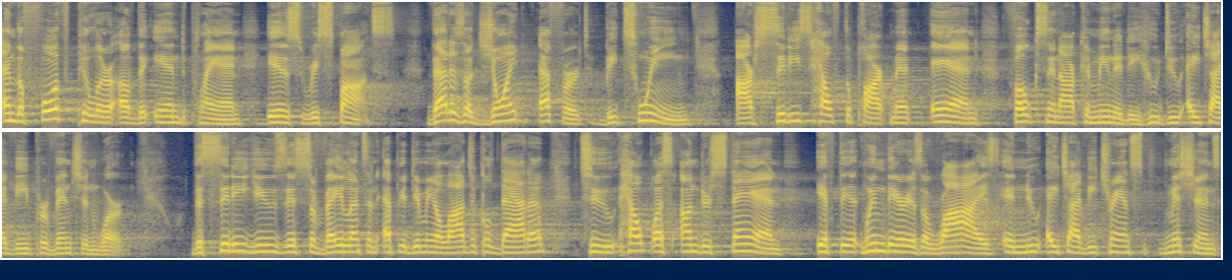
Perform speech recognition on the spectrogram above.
And the fourth pillar of the end plan is response. That is a joint effort between our city's health department and folks in our community who do HIV prevention work. The city uses surveillance and epidemiological data to help us understand if the, when there is a rise in new HIV transmissions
